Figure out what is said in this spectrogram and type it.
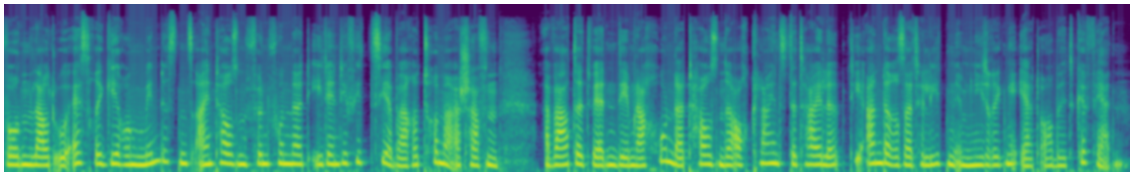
wurden laut US-Regierung mindestens 1500 identifizierbare Trümmer erschaffen schaffen. Erwartet werden demnach Hunderttausende auch kleinste Teile, die andere Satelliten im niedrigen Erdorbit gefährden.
